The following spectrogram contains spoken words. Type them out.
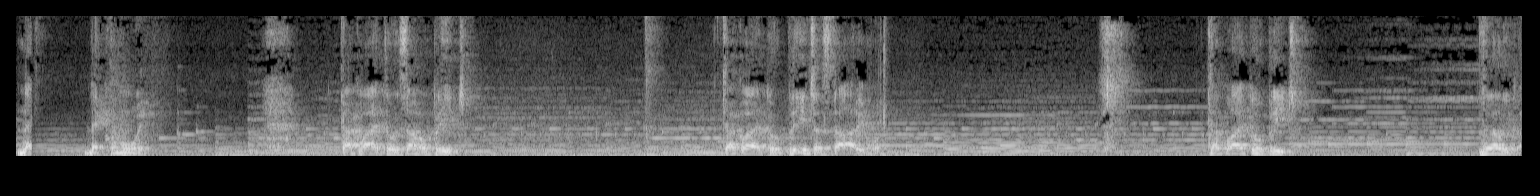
Ne, neko moj. Kakva je to samo priča? Kakva je to priča, stari moj? Kakva je to priča? Velika.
